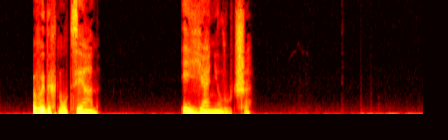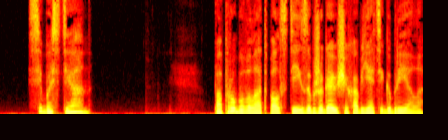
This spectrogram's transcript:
— выдохнул Тиан. «И я не лучше». «Себастьян!» Попробовала отползти из обжигающих объятий Габриэла.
